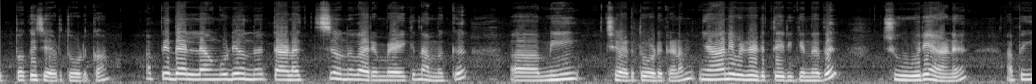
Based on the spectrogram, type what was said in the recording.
ഉപ്പൊക്കെ ചേർത്ത് കൊടുക്കാം. അപ്പം ഇതെല്ലാം കൂടി ഒന്ന് തിളച്ച് ഒന്ന് വരുമ്പോഴേക്കും നമുക്ക് മീൻ ചേർത്ത് കൊടുക്കണം. ഞാനിവിടെ എടുത്തിരിക്കുന്നത് ചൂരയാണ്. അപ്പോൾ ഈ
